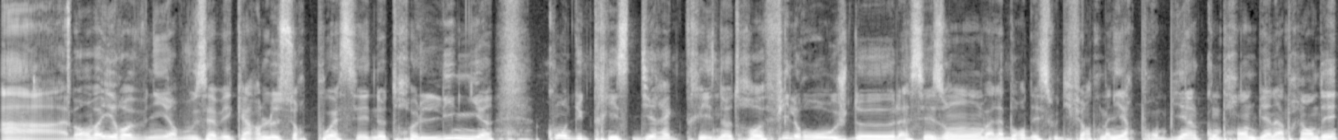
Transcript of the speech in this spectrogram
Ah, ben on va y revenir, vous savez, car le surpoids, c'est notre ligne conductrice, directrice, notre fil rouge de la saison. On va l'aborder sous différentes manières pour bien le comprendre, bien l'appréhender.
